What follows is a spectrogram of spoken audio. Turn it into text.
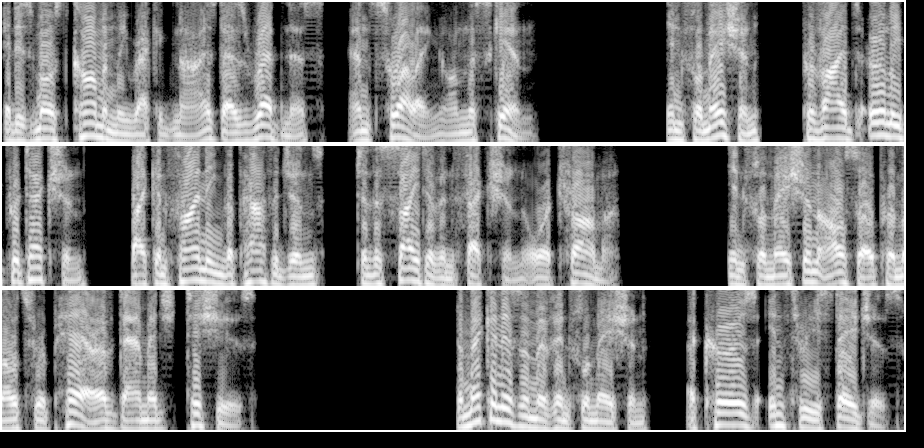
It is most commonly recognized as redness and swelling on the skin. Inflammation provides early protection by confining the pathogens to the site of infection or trauma. Inflammation also promotes repair of damaged tissues. The mechanism of inflammation occurs in three stages.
